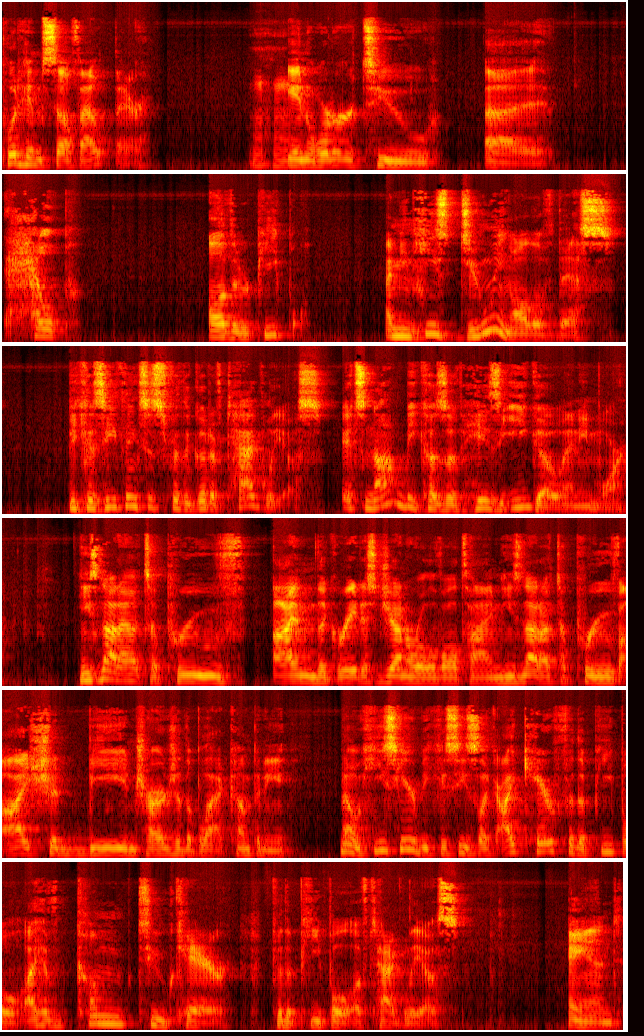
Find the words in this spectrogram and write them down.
put himself out there in order to uh, help other people. I mean, he's doing all of this because he thinks it's for the good of Taglios. It's not because of his ego anymore. He's not out to prove I'm the greatest general of all time. He's not out to prove I should be in charge of the Black Company. No, he's here because he's like, I care for the people. I have come to care for the people of Taglios. And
